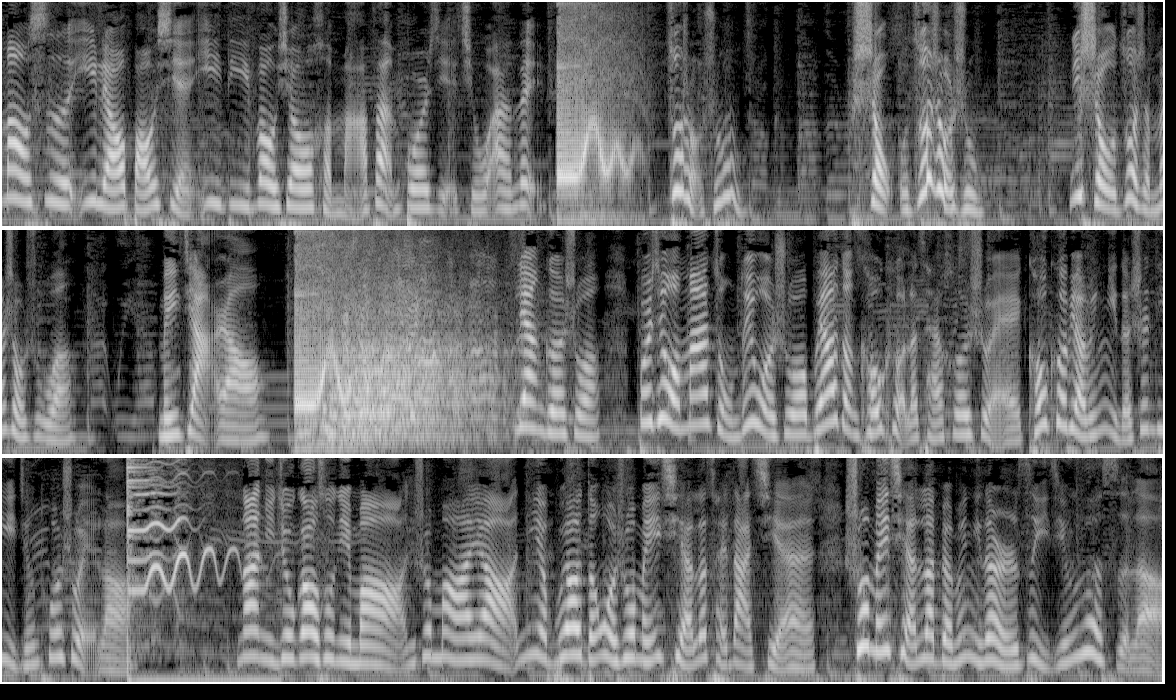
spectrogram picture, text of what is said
貌似医疗保险异地报销很麻烦。波儿姐求安慰。做手术？手做手术？你手做什么手术啊？美甲啊？亮哥说，波姐，我妈总对我说，不要等口渴了才喝水，口渴表明你的身体已经脱水了。那你就告诉你妈，你说妈呀，你也不要等我说没钱了才打钱，说没钱了，表明你的儿子已经饿死了。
